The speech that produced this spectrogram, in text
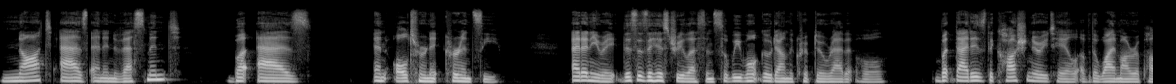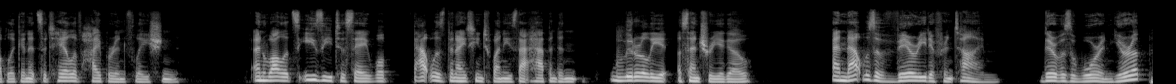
not as an investment, but as an alternate currency. At any rate, this is a history lesson, so we won't go down the crypto rabbit hole. But that is the cautionary tale of the Weimar Republic, and it's a tale of hyperinflation. And while it's easy to say, well, that was the 1920s, that happened in literally a century ago, and that was a very different time. There was a war in Europe.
